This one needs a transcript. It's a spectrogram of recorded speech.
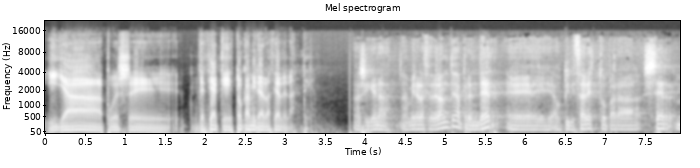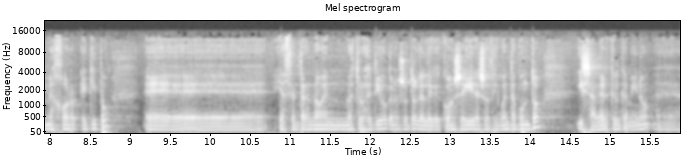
y ya pues eh, decía que toca mirar hacia adelante. Así que nada, a mirar hacia adelante, a aprender, a utilizar esto para ser mejor equipo eh, y a centrarnos en nuestro objetivo, que nosotros, que es el de conseguir esos 50 puntos y saber que el camino eh,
